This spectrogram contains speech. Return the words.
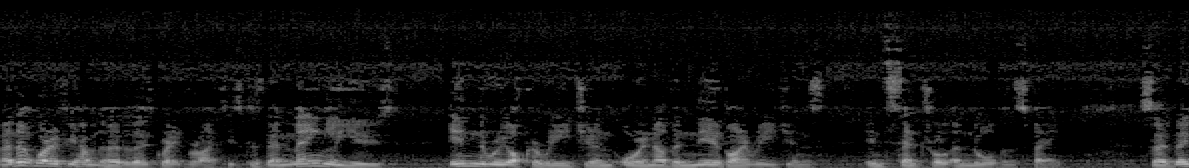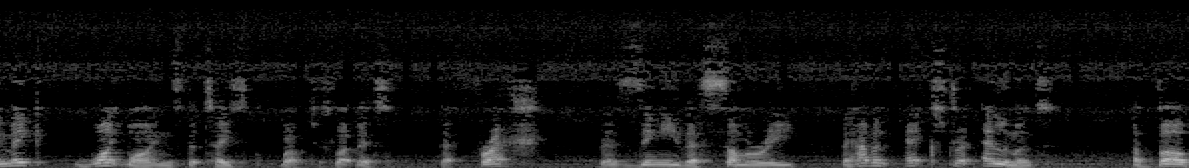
Now, don't worry if you haven't heard of those grape varieties, because they're mainly used in the Rioja region or in other nearby regions in central and northern Spain. So they make white wines that taste, well, just like this. They're fresh, they're zingy, they're summery, they have an extra element above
